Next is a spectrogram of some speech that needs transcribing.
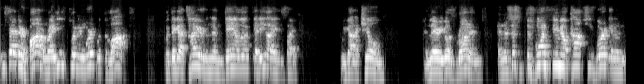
he sat there at bottom, right? He was putting in work with the locks, but they got tired. And then Dan looked at Eli. He's like, "We gotta kill him." And Larry goes running, and there's just there's one female cop. She's working, and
